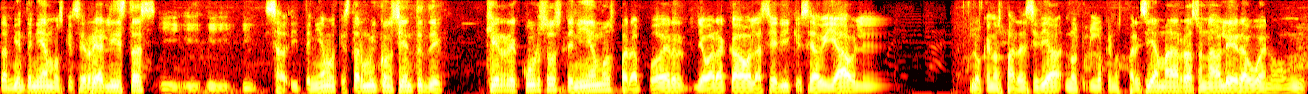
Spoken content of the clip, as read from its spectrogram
también teníamos que ser realistas y, y- y- y teníamos que estar muy conscientes de qué recursos teníamos para poder llevar a cabo la serie y que sea viable. Lo que nos parecería, lo, lo que nos parecía más razonable era, bueno, un-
